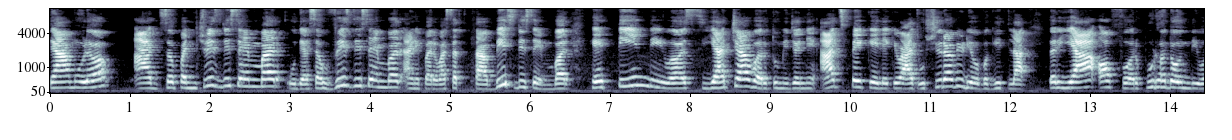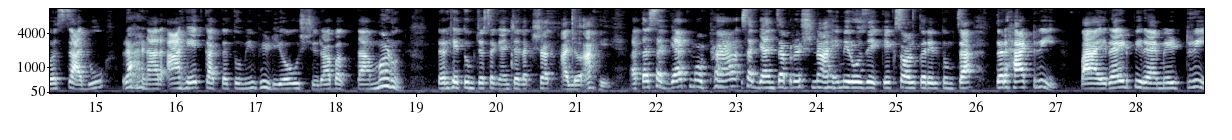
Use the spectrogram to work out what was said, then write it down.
त्यामुळं आज पंचवीस डिसेंबर उद्या सव्वीस डिसेंबर आणि परवा सत्तावीस डिसेंबर हे तीन दिवस याच्यावर तुम्ही ज्यांनी आज पे केले किंवा आज उशिरा व्हिडिओ बघितला तर या ऑफर पुढं दोन दिवस चालू राहणार आहेत का तर तुम्ही व्हिडिओ उशिरा बघता म्हणून? तर हे तुमच्या सगळ्यांच्या लक्षात आलं आहे. आता सगळ्यात मोठा सगळ्यांचा प्रश्न आहे मी रोज एक एक सॉल्व करेल तुमचा. तर हा ट्री पायराईड पिरॅमिड ट्री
